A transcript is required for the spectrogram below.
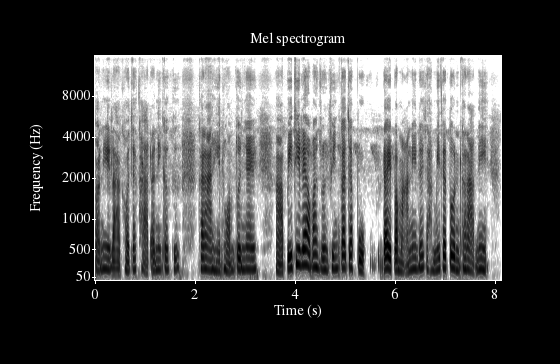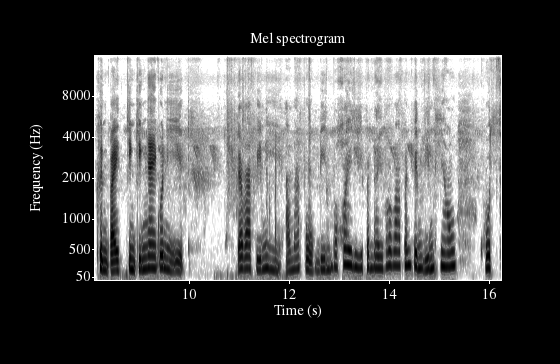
ตอนนี้รากเขาจะขาดอันนี้ก็คือขนาดเห็ดหอมต้นใหญ่ปีที่แล้วบ้านสวนฟินก็จะปลูกได้ประมาณนี้ด้อจ้ะมีแต่ต้นขนาดนี้ขึ้นไปจริงๆใหญ่กว่านี้อีกแต่ว่าปีนี้เอามาปลูกดินบ่ค่อยดีปานใดเพราะว่ามันเป็นดินที่เราขุดส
